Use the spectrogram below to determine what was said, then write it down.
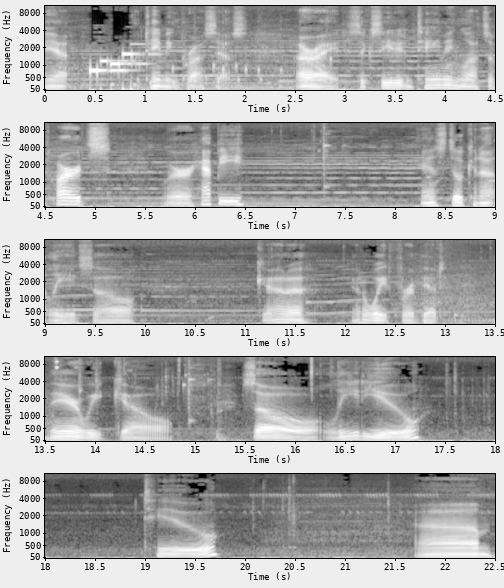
yeah, the taming process. Alright, succeeded in taming, lots of hearts. We're happy. And still cannot lead, so gotta gotta wait for a bit. There we go. So lead you to um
